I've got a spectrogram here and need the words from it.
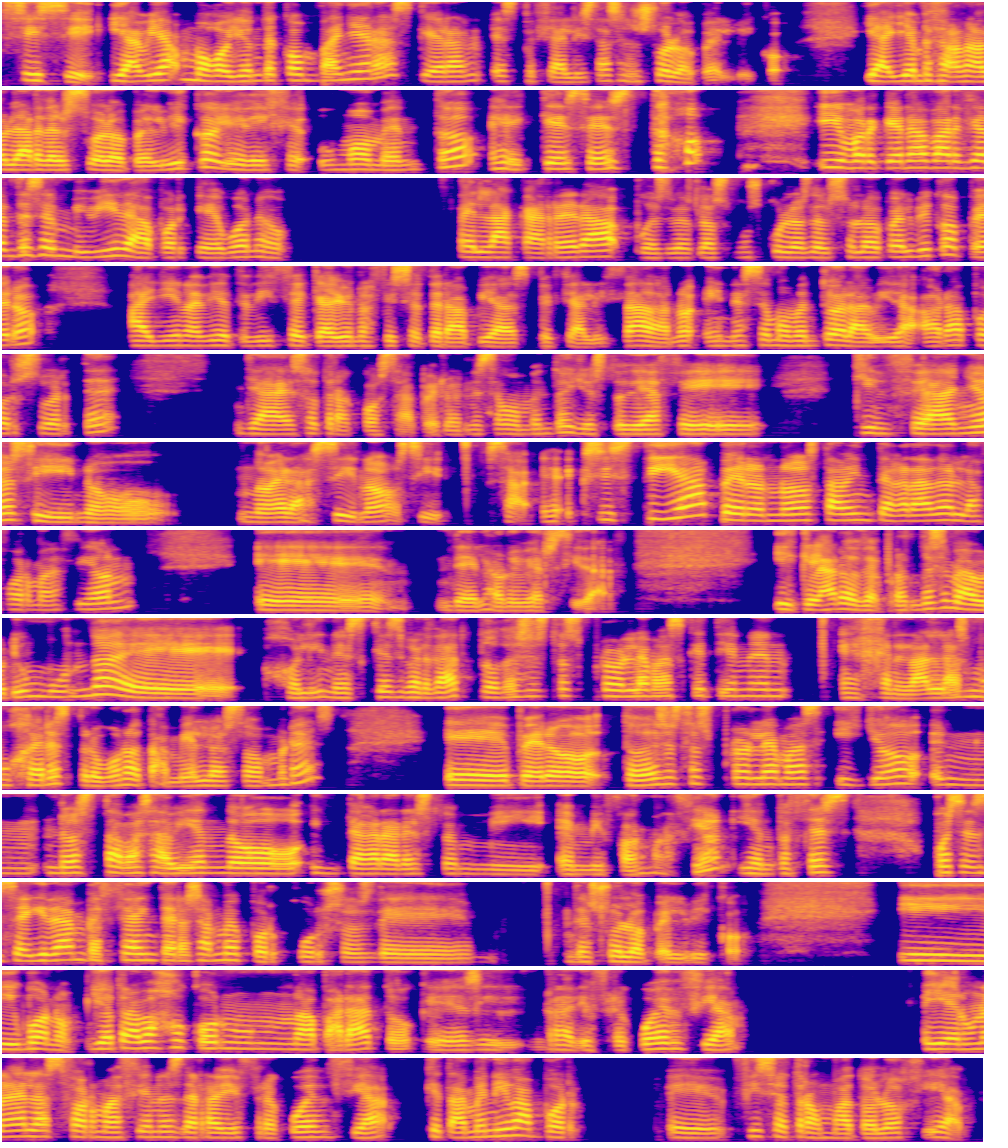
Sí, sí, y había mogollón de compañeras que eran especialistas en suelo pélvico. Y ahí empezaron a hablar del suelo pélvico y yo dije, un momento, eh, ¿qué es esto? ¿Y por qué no apareció antes en mi vida? Porque, bueno, en la carrera pues ves los músculos del suelo pélvico, pero allí nadie te dice que hay una fisioterapia especializada, ¿no? En ese momento de la vida. Ahora, por suerte, ya es otra cosa, pero en ese momento yo estudié hace 15 años y no, no era así, ¿no? Sí, existía, pero no estaba integrado en la formación eh, de la universidad. Y claro, de pronto se me abrió un mundo de, jolín, es que es verdad, todos estos problemas que tienen en general las mujeres, pero bueno, también los hombres. Eh, pero todos estos problemas y yo mm, no estaba sabiendo integrar esto en mi, en mi formación y entonces pues enseguida empecé a interesarme por cursos de, de suelo pélvico. Y bueno, yo trabajo con un aparato que es radiofrecuencia y en una de las formaciones de radiofrecuencia, que también iba por eh, fisiotraumatología,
